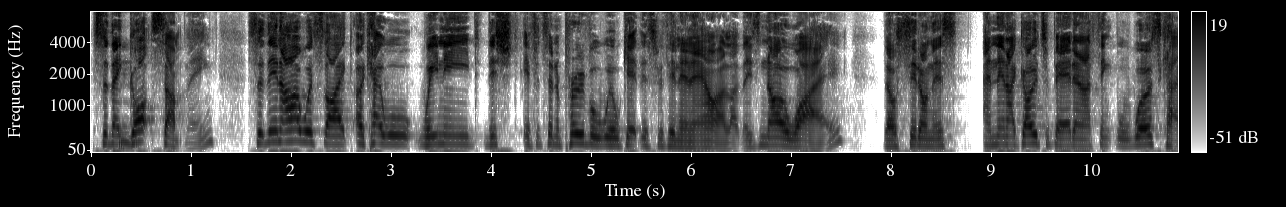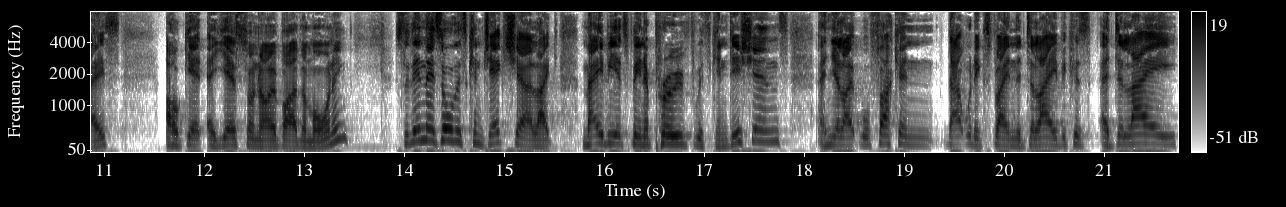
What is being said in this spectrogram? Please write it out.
So they got something. So then I was like, okay, well, we need this. If it's an approval, we'll get this within an hour. Like, there's no way they'll sit on this. And then I go to bed and I think, well, worst case, I'll get a yes or no by the morning. So then there's all this conjecture, like maybe it's been approved with conditions, and you're like, well, fucking, that would explain the delay because a delay,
